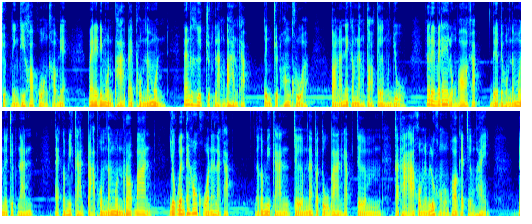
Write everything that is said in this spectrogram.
จุดหนึ่งที่ครอบครัวของเขาเนี่ยไม่ได้นิมนต์พระไปพรมน้ำมนต์ นั่นก็คือจุดหลังบ้านครับ เป็นจุดห้องครัว ตอนนั้นเนี่ยกำลังต่อเติมกันอยู่ ก็เลยไม่ได้หลวงพ่อครับ เดินไปพรมน้ำมนต์ในจุดนั้น แต่ก็มีการปราพรมน้ำมนต์รอบบ้าน ยกเว้นแต่ห้องครัวนั่นแหละครับ แล้วก็มีการเจิมหน้าประตูบ้านครับ เจิมคาถาอาคมและไม่รู้ของหลวงพ่อแกเจิมให้ ใน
